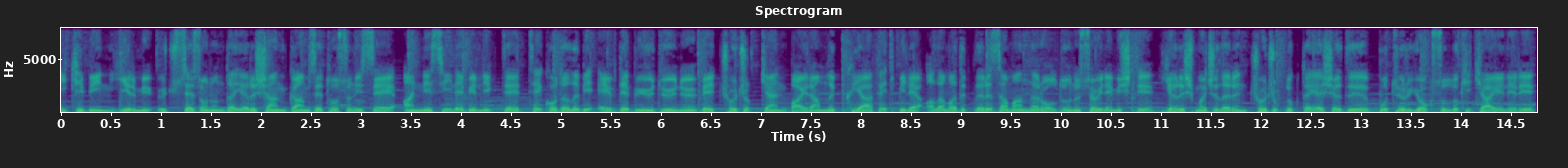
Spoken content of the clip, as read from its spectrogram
2023 sezonunda yarışan Gamze Tosun ise annesiyle birlikte tek odalı bir evde büyüdüğünü ve çocukken bayramlık kıyafet bile alamadıkları zamanlar olduğunu söylemişti. Yarışmacıların çocuklukta yaşadığı bu tür yoksulluk hikayeleri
